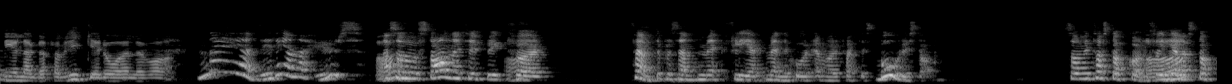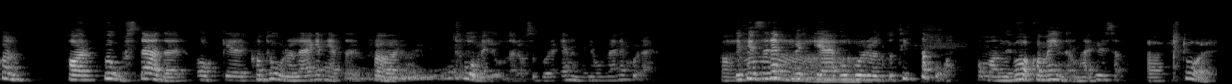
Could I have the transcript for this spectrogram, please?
Nedlagda fabriker då eller vad? Ja, det är rena hus. Ja. Alltså stan är typ byggd Ja. för 50% me- fler människor än vad det faktiskt bor i stan. Så om vi tar Stockholm, så Ja. hela Stockholm har bostäder och eh, kontor och lägenheter för två miljoner och så bor det en miljon människor där. Det finns rätt mycket att gå runt och titta på om man nu får komma in i de här husen. Jag förstår.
